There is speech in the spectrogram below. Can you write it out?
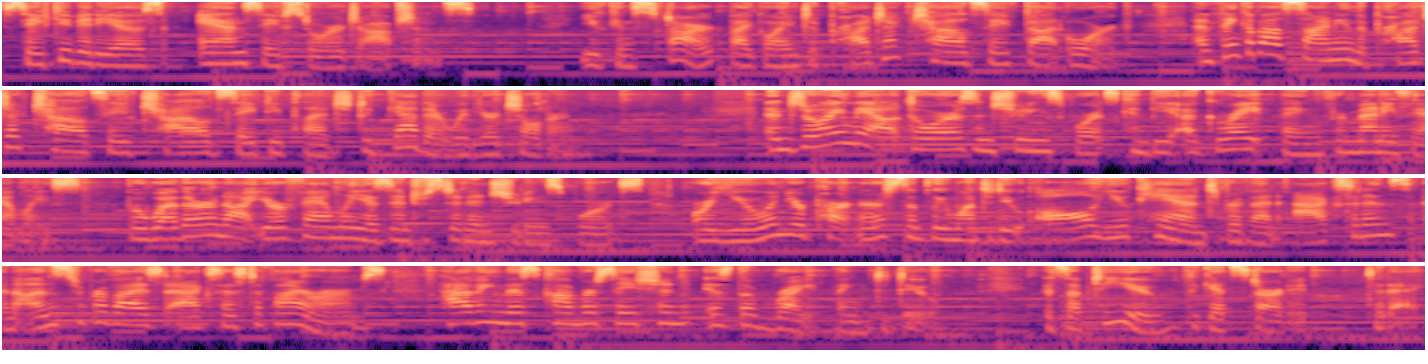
safety videos, and safe storage options. You can start by going to projectchildsafe.org and think about signing the Project Child Safe Child Safety Pledge together with your children. Enjoying the outdoors and shooting sports can be a great thing for many families. But whether or not your family is interested in shooting sports, or you and your partner simply want to do all you can to prevent accidents and unsupervised access to firearms, having this conversation is the right thing to do. It's up to you to get started today.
